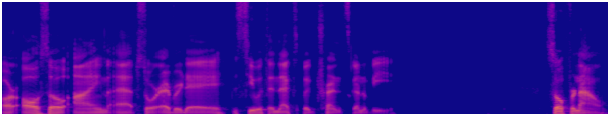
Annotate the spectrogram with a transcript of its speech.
are also eyeing the App Store every day to see what the next big trend is going to be. So for now,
